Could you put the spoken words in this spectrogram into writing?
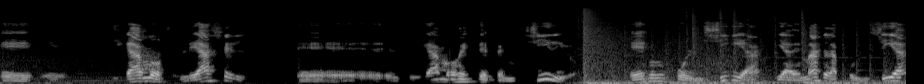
eh, digamos, le hace, eh, digamos, este femicidio es un policía y además la policía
